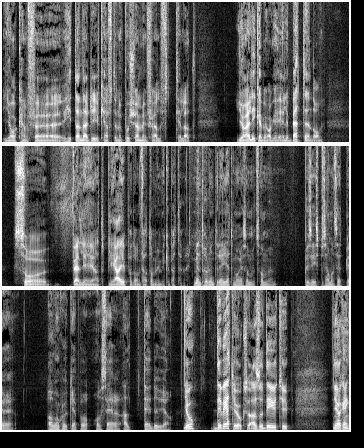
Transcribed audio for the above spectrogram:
jag kan för, hitta den där drivkraften och pusha mig själv till att göra lika bra grejer eller bättre än dem. Så väljer jag att bli arg på dem för att de är mycket bättre än mig. Men tror du inte det är jättemånga som, som precis på samma sätt blir avundsjuka på och ser allt det du gör? Jo, det vet jag också. Alltså det är ju typ, när jag kan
